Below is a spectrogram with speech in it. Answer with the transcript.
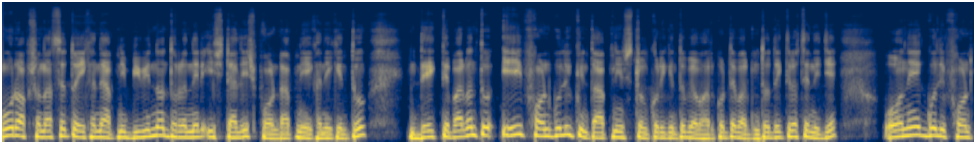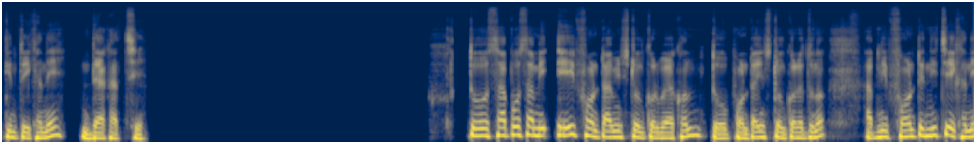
মোর অপশন আছে, তো এখানে আপনি বিভিন্ন ধরনের স্টাইলিশ ফন্ট আপনি এখানে কিন্তু দেখতে পারবেন। তো এই ফন্টগুলি কিন্তু আপনি ইনস্টল করে কিন্তু ব্যবহার করতে পারবেন। তো দেখতে পাচ্ছেন যে অনেকগুলি ফন্ট কিন্তু এখানে দেখাচ্ছে। তো সাপোজ আমি এই ফোনটা আমি ইনস্টল করব এখন। তো ফোনটা ইনস্টল করার জন্য আপনি ফন্টের নিচে এখানে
